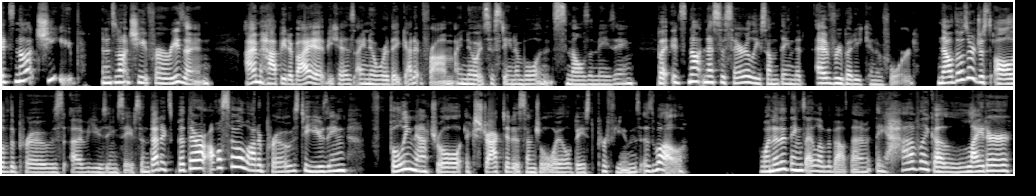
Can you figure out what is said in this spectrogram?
It's not cheap and it's not cheap for a reason. I'm happy to buy it because I know where they get it from. I know it's sustainable and it smells amazing, but it's not necessarily something that everybody can afford. Now, those are just all of the pros of using safe synthetics, but there are also a lot of pros to using fully natural extracted essential oil based perfumes as well. One of the things I love about them, they have like a lighter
